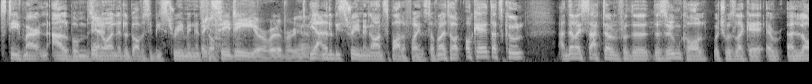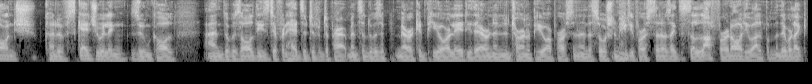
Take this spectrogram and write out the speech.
Steve Martin albums, Yeah. you know, and it'll obviously be streaming and Like stuff. CD or whatever, yeah. Yeah, and it'll be streaming on Spotify and stuff. And I thought, okay, that's cool. And then I sat down for the, the Zoom call, which was like a, a, a launch kind of scheduling Zoom call. And there was all these different heads of different departments, and there was an American PR lady there, and an internal PR person, and a social media person. I was like, this is a lot for an audio album. And they were like,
